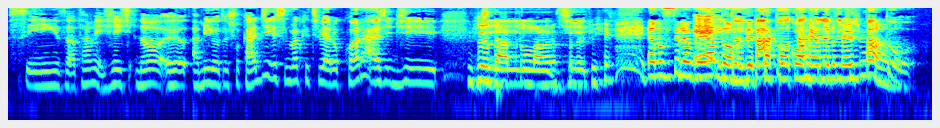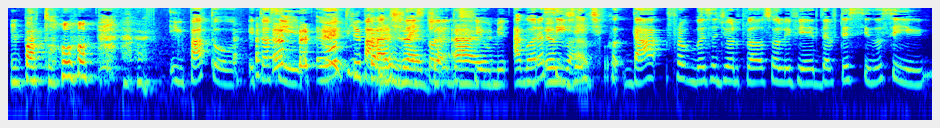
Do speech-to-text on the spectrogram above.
Sim, exatamente. Gente, não, eu, amiga, eu tô chocadíssima que tiveram coragem de. de, dar pro Lance, de... Né? Eu não sei se ele é o ganhador, é, então, mas empatou, ele tá concorrendo tá no mesmo ano. Empatou. Empatou. Então, assim, é outro que empate tragédia. na história do Ai, filme. Agora, sim, gente, dar framboesa de ouro pra Laura Olivier deve ter sido, assim...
